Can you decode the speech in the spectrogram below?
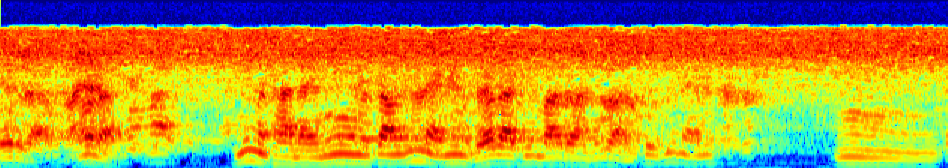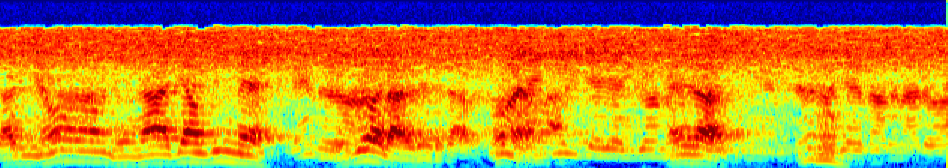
တယ်တဲ့ကောင်ဟုတ်လားဒီမခံနိုင်ဘူးမဆောင်ကြည့်နိုင်ဘူးဒေါသဖြစ်မှတော့သူကမသိကြည့်နိုင်ဘူးอืม ဒါဒီနော်နေငါအကြောင်းပြီးမယ်ပြောလာတယ်တကားဟုတ်လားကြီးကြရဲ့ပြောမယ်အဲ့တော့ရဲ့သာသနာတော်က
